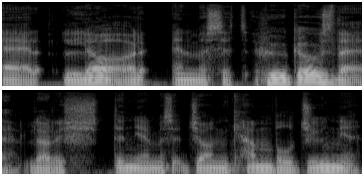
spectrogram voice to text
er lor en mysit Who Goes There, lor is dynien mysit John Campbell Jr.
